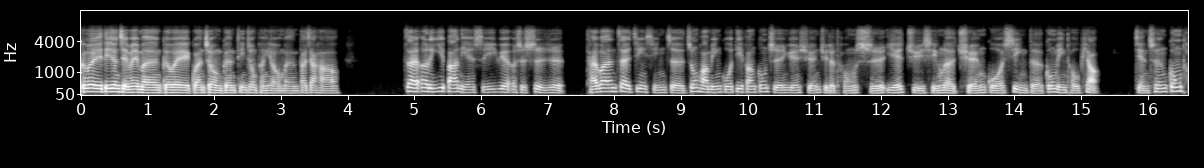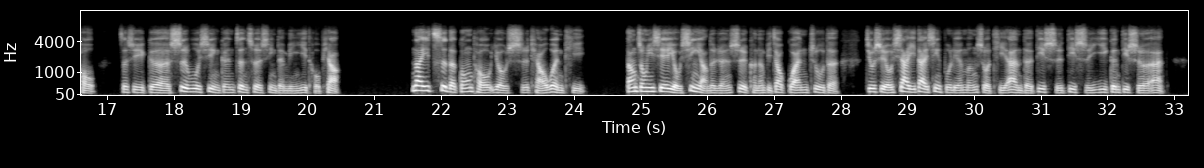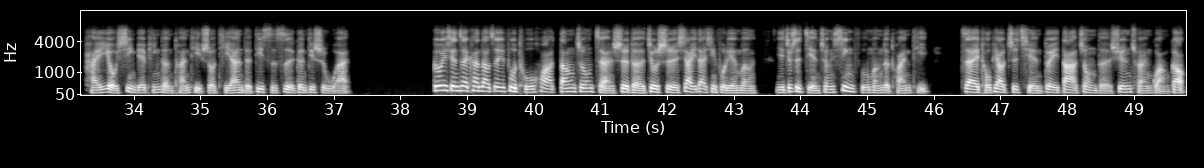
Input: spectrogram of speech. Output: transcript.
各位弟兄姐妹们，各位观众跟听众朋友们，大家好。在二零一八年十一月二十四日，台湾在进行着中华民国地方公职人员选举的同时，也举行了全国性的公民投票，简称公投。这是一个事务性跟政策性的民意投票。那一次的公投有十条问题，当中一些有信仰的人士可能比较关注的。就是由下一代幸福联盟所提案的第十、第十一跟第十二案，还有性别平等团体所提案的第十四跟第十五案。各位现在看到这一幅图画当中展示的，就是下一代幸福联盟，也就是简称幸福盟的团体，在投票之前对大众的宣传广告。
